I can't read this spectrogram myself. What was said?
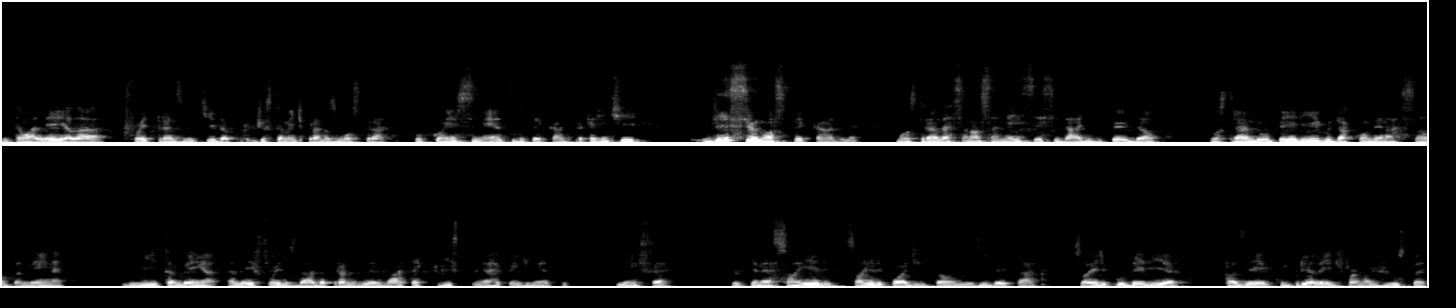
Então a lei ela foi transmitida justamente para nos mostrar o conhecimento do pecado, para que a gente visse o nosso pecado, né? Mostrando essa nossa necessidade de perdão mostrando o perigo da condenação também, né? E também a, lei foi nos dada para nos levar até Cristo em arrependimento e em fé, porque né, só Ele, só Ele pode então nos libertar, só Ele poderia fazer cumprir a lei de forma justa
